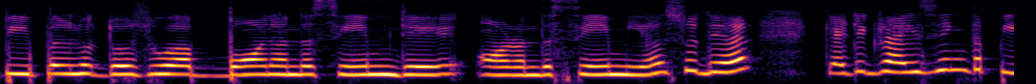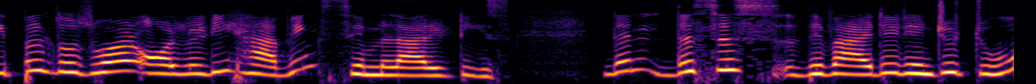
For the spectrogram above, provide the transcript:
people those who are born on the same day or on the same year. So they are categorizing the people those who are already having similarities. Then this is divided into two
